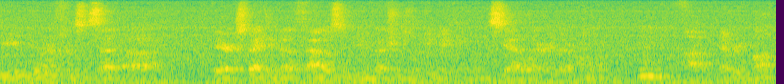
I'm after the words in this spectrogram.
we, we learned, for instance, that, uh, they're expecting that a thousand new veterans will be making the Seattle area their home, uh, every month.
